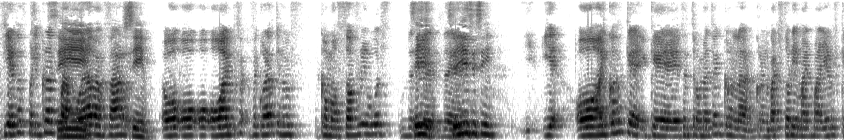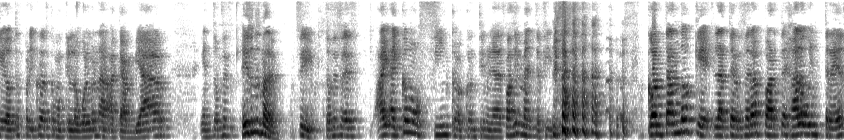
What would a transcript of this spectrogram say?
ciertas películas Sí. para poder avanzar. Sí, O, o, o, o hay secuelas que son como soft reboots. de- sí, de- de- sí, sí, sí. Y, y- o hay cosas que, que se entrometen con, la, con el backstory de Mike Myers que otras películas como que lo vuelven a, a cambiar. Entonces, Sí, es un desmadre. sí, entonces es, hay, hay como cinco continuidades, fácilmente, sí. Contando que la tercera parte, Halloween 3,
